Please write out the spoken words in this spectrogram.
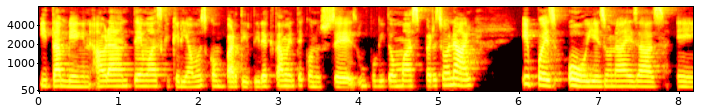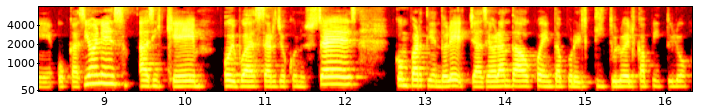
y también habrán temas que queríamos compartir directamente con ustedes un poquito más personal. Y pues hoy es una de esas eh, ocasiones, así que hoy voy a estar yo con ustedes compartiéndole, ya se habrán dado cuenta por el título del capítulo,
